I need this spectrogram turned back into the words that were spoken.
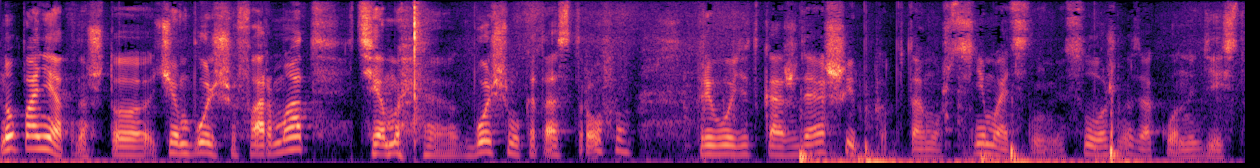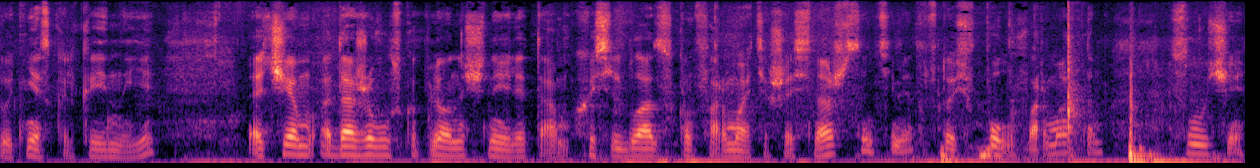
Ну, понятно, что чем больше формат, тем к большим катастрофам приводит каждая ошибка, потому что снимать с ними сложно, законы действуют несколько иные, чем даже в узкопленочной или там хасельбладовском формате 6 на 6 сантиметров, то есть в полуформатном случае.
